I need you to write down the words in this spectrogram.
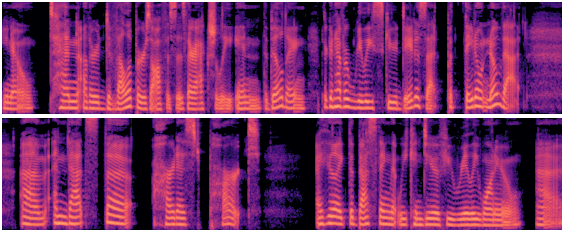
you know, 10 other developers' offices they're actually in the building, they're going to have a really skewed data set, but they don't know that. Um, and that's the hardest part I feel like the best thing that we can do if you really want to uh,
